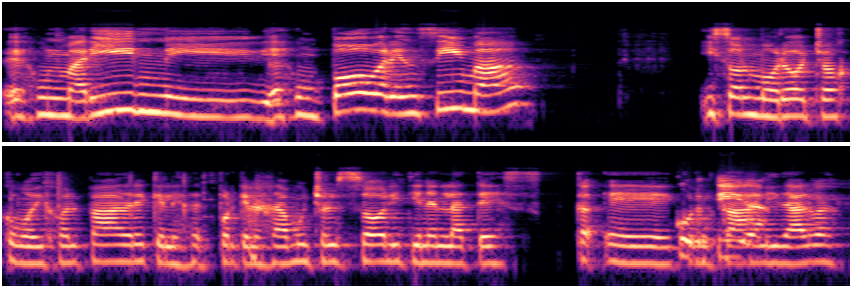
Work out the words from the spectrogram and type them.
es, es un marín y es un pobre encima y son morochos, como dijo el padre, que les, porque les da mucho el sol y tienen la tez eh, cálida, algo,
